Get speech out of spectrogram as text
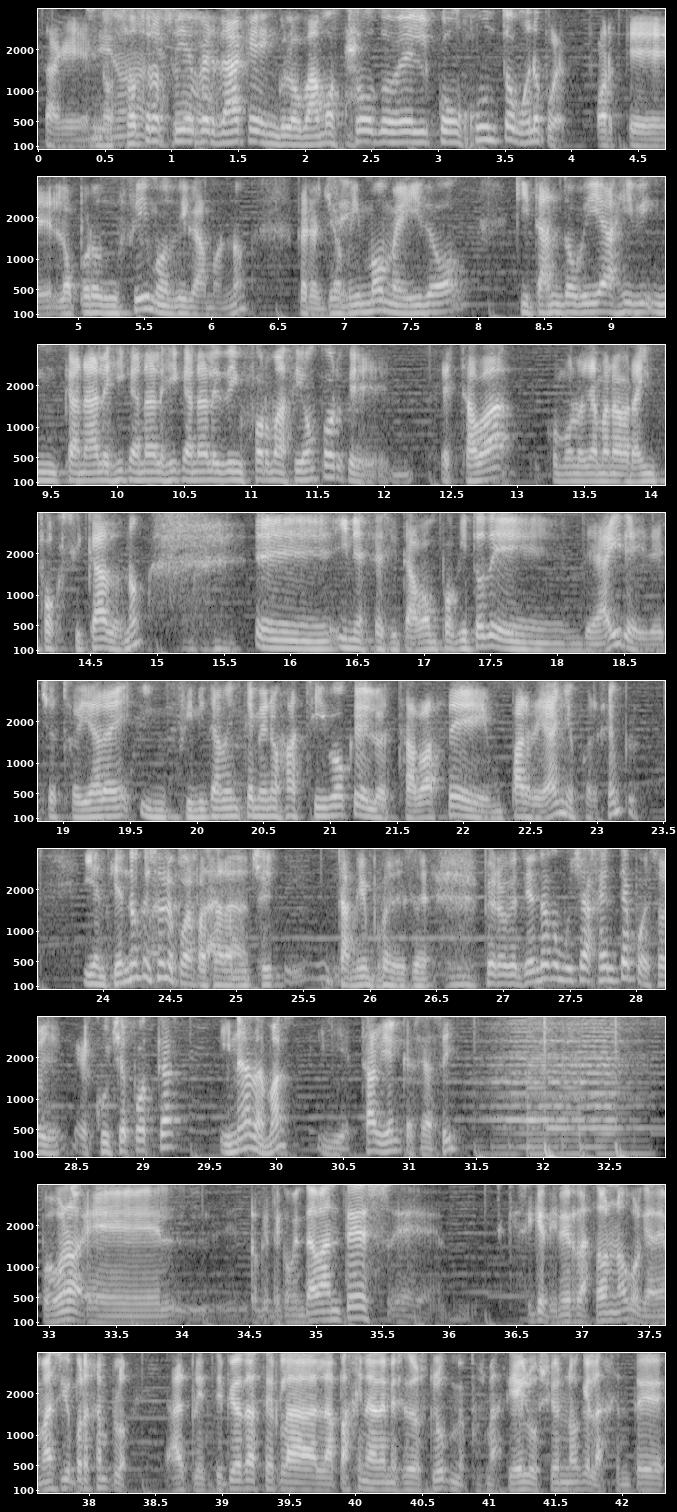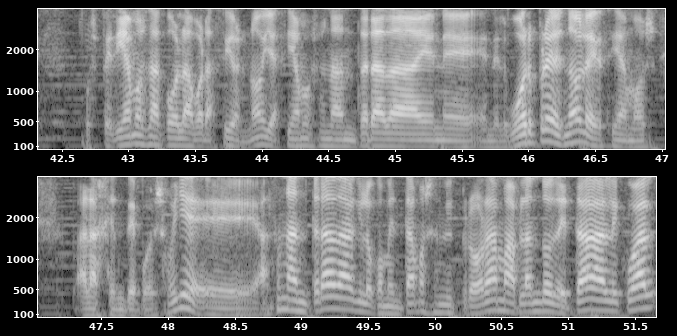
O sea, que Sí, no, nosotros sí, es verdad que englobamos todo el conjunto, bueno, pues porque lo producimos, digamos, ¿no? Pero yo Sí. mismo me he ido quitando vías y canales y canales y canales de información porque estaba, como lo llaman ahora, infoxicado, ¿no? Eh, y necesitaba un poquito de, aire. Y de hecho estoy ahora infinitamente menos activo que lo estaba hace un par de años, por ejemplo. Y entiendo que eso le puede pasar a muchos, también puede ser, pero que entiendo que mucha gente, pues oye, escuche podcast y nada más, y está bien que sea así. Pues bueno, eh, lo que te comentaba antes, eh, sí que tienes razón, ¿no? Porque además yo, por ejemplo, al principio de hacer la, página de MS2 Club, me- pues me hacía ilusión, ¿no? Que la gente, pues pedíamos la colaboración, ¿no? Y hacíamos una entrada en, eh, en el WordPress, ¿no? Le decíamos a la gente, pues, oye, eh, haz una entrada que lo comentamos en el programa hablando de tal y cual.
